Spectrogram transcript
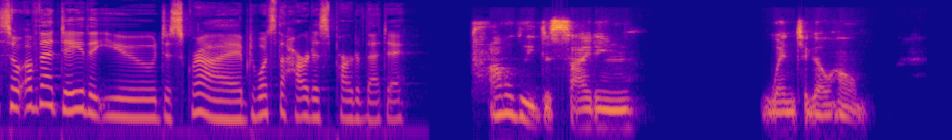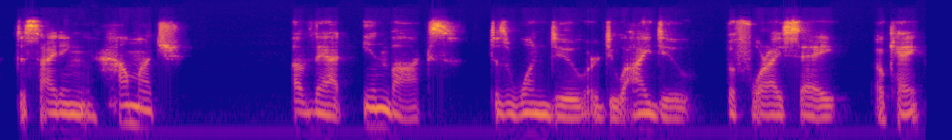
So, of that day that you described, what's the hardest part of that day? Probably deciding when to go home, deciding how much of that inbox does one do or do I do before I say, okay,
